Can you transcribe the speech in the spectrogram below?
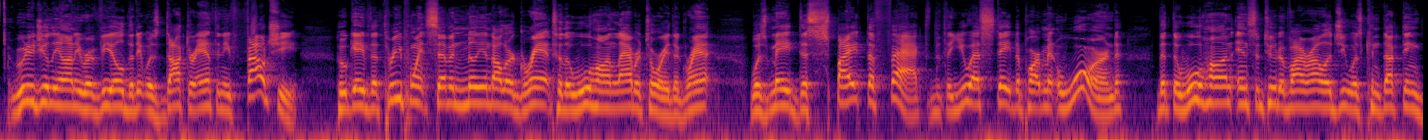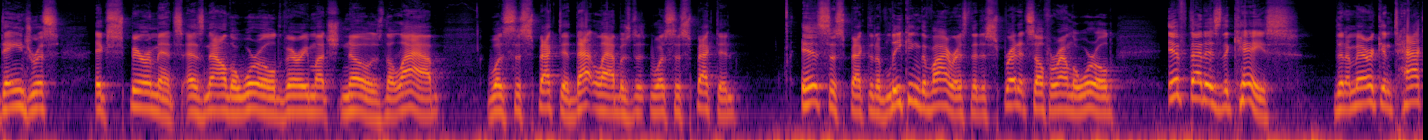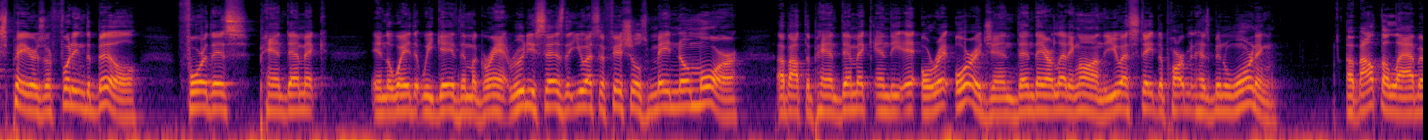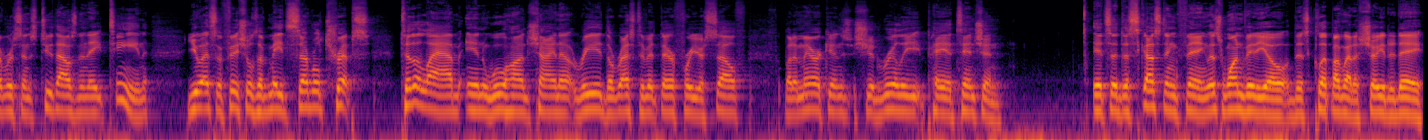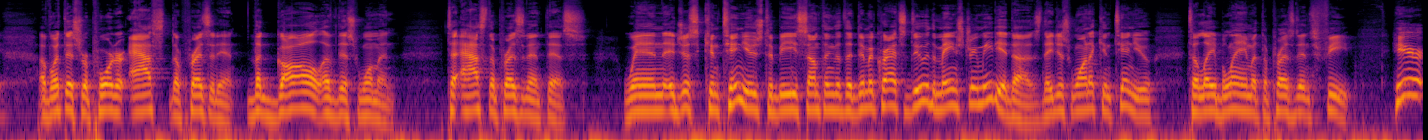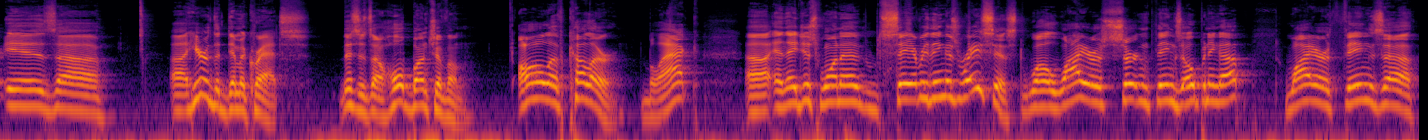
Rudy Giuliani revealed that it was Dr. Anthony Fauci who gave the $3.7 million grant to the Wuhan laboratory. The grant was made despite the fact that the U.S. State Department warned that the Wuhan Institute of Virology was conducting dangerous experiments, as now the world very much knows. The lab was suspected, that lab was, was suspected, is suspected of leaking the virus that has spread itself around the world If that is the case, then American taxpayers are footing the bill for this pandemic in the way that we gave them a grant. Rudy says that U.S. officials may know more about the pandemic and the origin than they are letting on. The U.S. State Department has been warning about the lab ever since 2018. U.S. officials have made several trips to the lab in Wuhan, China. Read the rest of it there for yourself. But Americans should really pay attention. It's a disgusting thing. This one video, this clip I've got to show you today of what this reporter asked the president, the gall of this woman to ask the president this when it just continues to be something that the Democrats do, the mainstream media does. They just want to continue to lay blame at the president's feet. Here is uh, uh, here are the Democrats. This is a whole bunch of them, all of color, black, uh, and they just want to say everything is racist. Well, why are certain things opening up? Why are things uh,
